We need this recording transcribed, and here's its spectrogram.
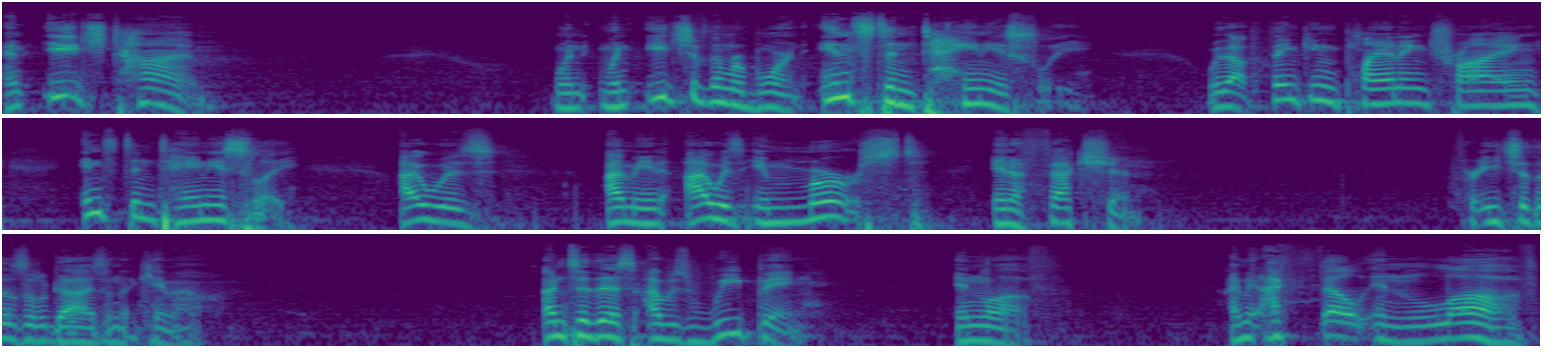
and each time when, when each of them were born, instantaneously, without thinking, planning, trying, instantaneously, I was, I mean, I was immersed in affection for each of those little guys when they came out. Unto this, I was weeping in love. I mean, I fell in love.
